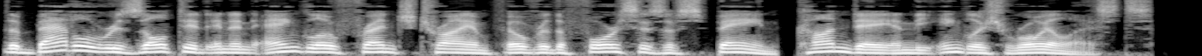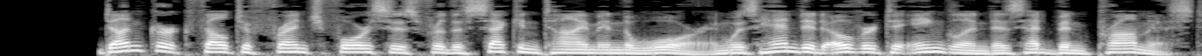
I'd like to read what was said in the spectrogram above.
The battle resulted in an Anglo-French triumph over the forces of Spain, Condé and the English royalists. Dunkirk fell to French forces for the second time in the war and was handed over to England as had been promised.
